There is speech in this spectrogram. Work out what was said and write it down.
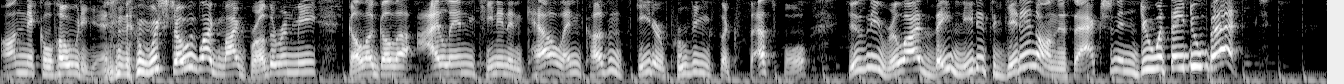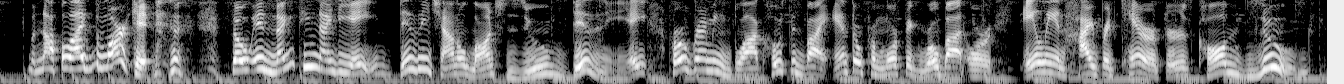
on Nickelodeon, with shows like My Brother and Me, Gullah Gullah Island, Kenan and Kel, and Cousin Skeeter proving successful, Disney realized they needed to get in on this action and do what they do best. Monopolize the market. so in 1998, Disney Channel launched Zoog Disney, a programming block hosted by anthropomorphic robot or alien hybrid characters called Zoogs.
